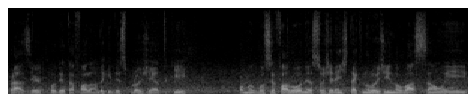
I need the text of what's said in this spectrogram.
Prazer poder estar tá falando aqui desse projeto que, como você falou, né? Eu sou gerente de tecnologia e inovação e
